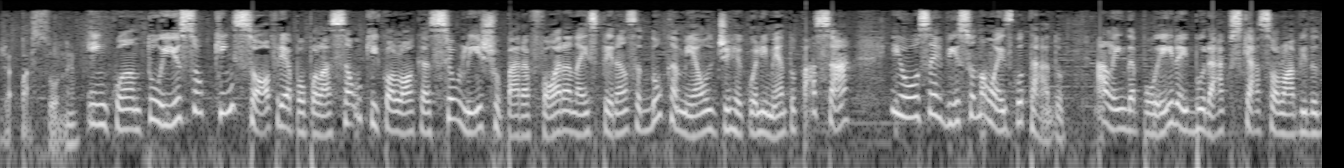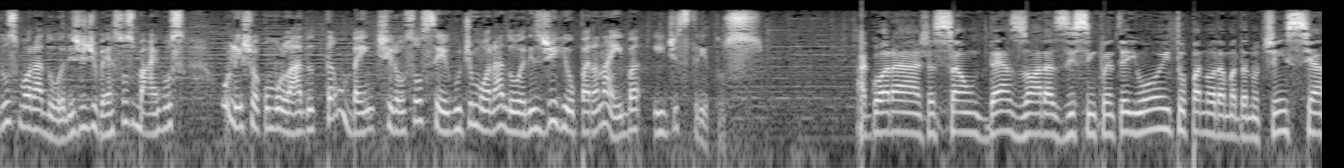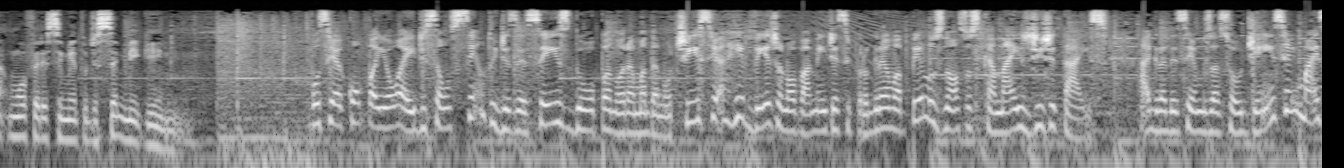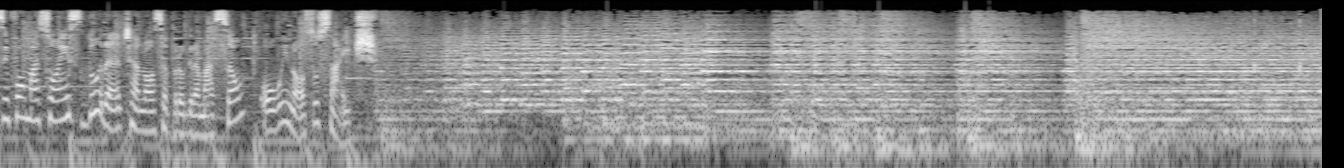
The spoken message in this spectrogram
já passou, né? Enquanto isso, quem sofre é a população que coloca seu lixo para fora na esperança do caminhão de recolhimento passar e o serviço não é executado. Além da poeira e buracos que assolam a vida dos moradores de diversos bairros, o lixo acumulado também tira o sossego de moradores de Rio Paranaíba e distritos. Agora já são 10 horas e 58. Panorama da Notícia, um oferecimento de Semig. Você acompanhou a edição 116 do Panorama da Notícia. Reveja novamente esse programa pelos nossos canais digitais. Agradecemos a sua audiência e mais informações durante a nossa programação ou em nosso site.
